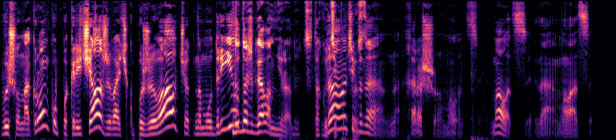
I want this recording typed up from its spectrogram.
вышел на кромку, покричал, жвачку пожевал, что-то намудрил. Ну, даже голам не радуется. Такой да, типа ну типа да, да, хорошо, молодцы, молодцы, да, молодцы.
